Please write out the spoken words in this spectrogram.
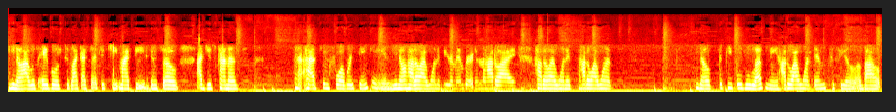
you know, I was able to, like I said, to keep my peace. And so I just kind of had some forward thinking and you know how do I want to be remembered and how do I how do I want to how do I want you know the people who love me how do I want them to feel about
